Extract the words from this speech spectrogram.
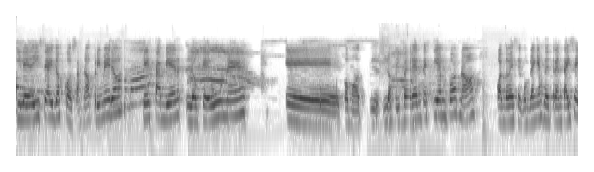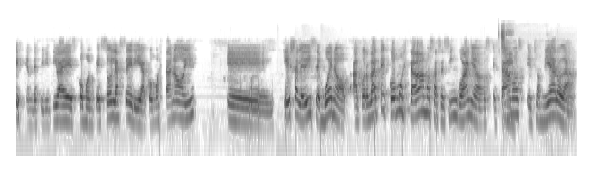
y le dice hay dos cosas, ¿no? Primero, que es también lo que une eh, como los diferentes tiempos, ¿no? Cuando ves el cumpleaños de 36, que en definitiva es cómo empezó la serie, a cómo están hoy, eh, que ella le dice, bueno, acordate cómo estábamos hace cinco años, estábamos hechos mierda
